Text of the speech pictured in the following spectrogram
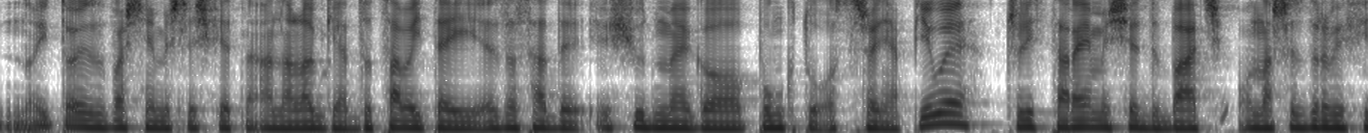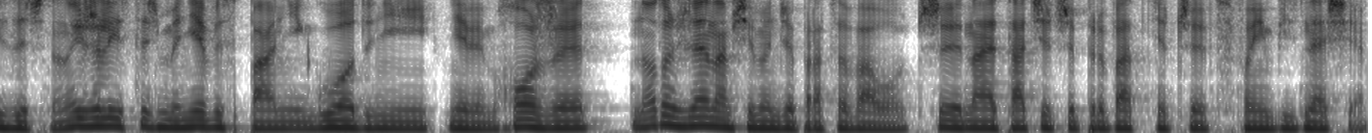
No i to jest właśnie, myślę, świetna analogia do całej tej zasady siódmego punktu ostrzenia piły, czyli starajmy się dbać o nasze zdrowie fizyczne. No jeżeli jesteśmy niewyspani, głodni, nie wiem, chorzy, no to źle nam się będzie pracowało, czy na etacie, czy prywatnie, czy w swoim biznesie.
